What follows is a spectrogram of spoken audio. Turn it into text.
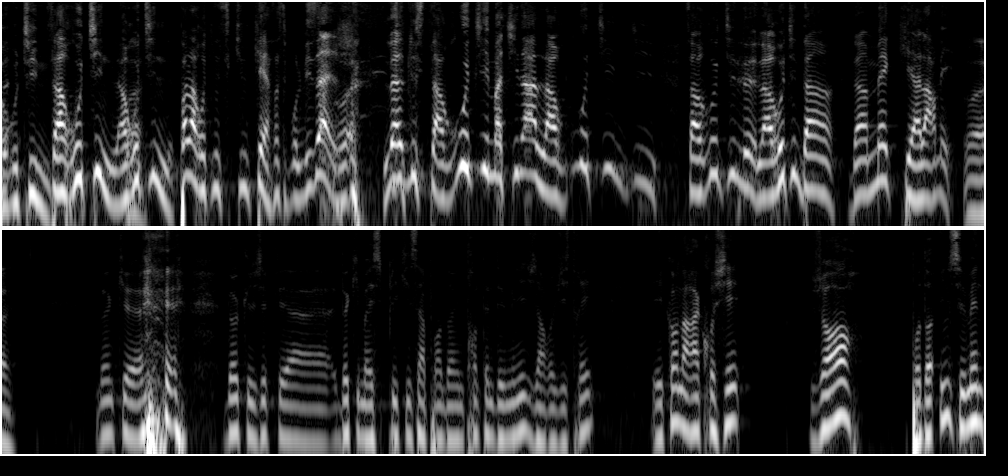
routine. Sa routine, la routine. Pas la routine skincare, ça c'est pour le visage. Là, lui, c'est sa routine matinale, la routine qui, sa routine, la routine d'un, d'un mec qui est à l'armée. Ouais. Donc, euh, donc j'ai fait, euh, donc il m'a expliqué ça pendant une trentaine de minutes, j'ai enregistré. Et quand on a raccroché, genre, pendant une semaine,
